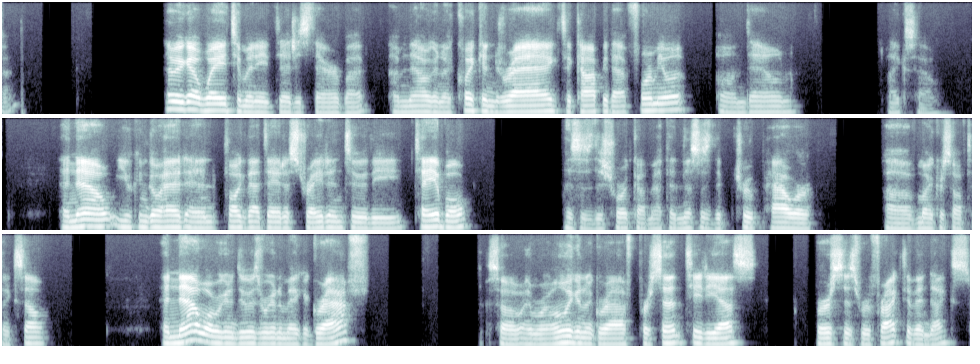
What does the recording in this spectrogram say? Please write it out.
And we got way too many digits there, but I'm now going to click and drag to copy that formula on down like so. And now you can go ahead and plug that data straight into the table. This is the shortcut method, and this is the true power of Microsoft Excel. And now what we're going to do is we're going to make a graph. So, and we're only going to graph percent TDS versus refractive index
